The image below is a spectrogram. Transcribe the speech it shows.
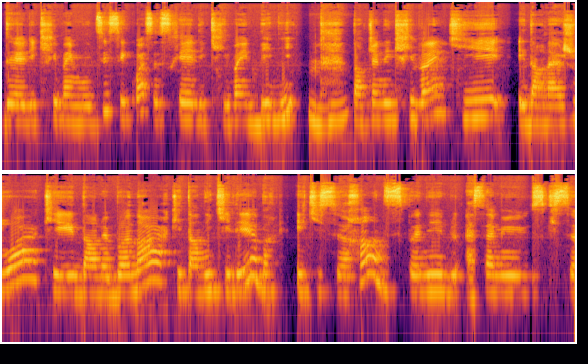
de l'écrivain maudit. C'est quoi? Ce serait l'écrivain béni. Mm-hmm. Donc, un écrivain qui est dans la joie, qui est dans le bonheur, qui est en équilibre et qui se rend disponible à sa muse, qui se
